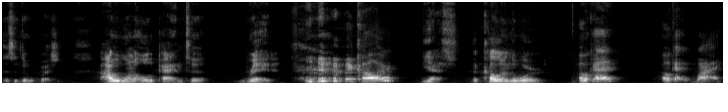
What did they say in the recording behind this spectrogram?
that's a dope question. I would want to hold a patent to red. the color. Yes, the color in the word. Okay. Okay. Why?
